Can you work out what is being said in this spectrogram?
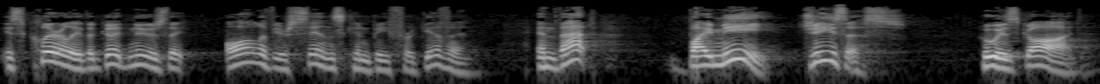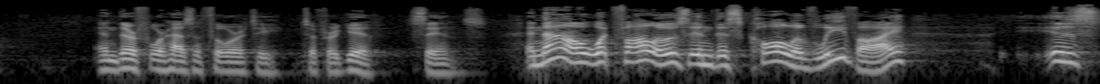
is clearly the good news that all of your sins can be forgiven. And that by me, Jesus, who is God, and therefore has authority to forgive sins. And now, what follows in this call of Levi is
